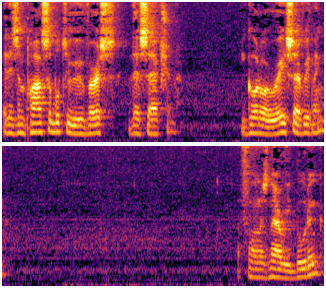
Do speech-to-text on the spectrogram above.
It is impossible to reverse this action. You go to erase everything. The phone is now rebooting.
